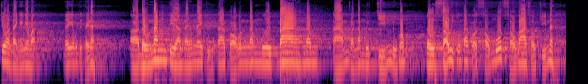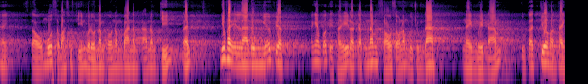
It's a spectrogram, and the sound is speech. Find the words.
Chưa hoàn thành anh em ạ. Đây anh em có thể thấy này à, đầu năm thì à, ngày hôm nay chúng ta có con 53, 58 và 59 đúng không? Đầu 6 thì chúng ta có 61, 63, 69 này. Đấy, 61, 63, 69 và đầu năm có 53, 58, 59. Đấy. Như vậy là đồng nghĩa việc anh em có thể thấy là cặp 5, 6, 65 của chúng ta ngày 18 chúng ta chưa hoàn thành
